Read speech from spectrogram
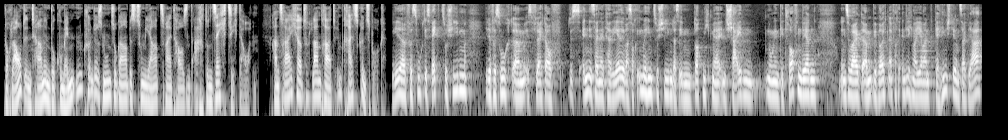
Doch laut internen Dokumenten könnte es nun sogar bis zum Jahr 2068 dauern. Hans Reichert, Landrat im Kreis Günzburg. Jeder versucht es wegzuschieben, jeder versucht ähm, es vielleicht auf das Ende seiner Karriere, was auch immer hinzuschieben, dass eben dort nicht mehr Entscheidungen getroffen werden. Und insoweit, ähm, wir bräuchten einfach endlich mal jemanden, der hinsteht und sagt, ja,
